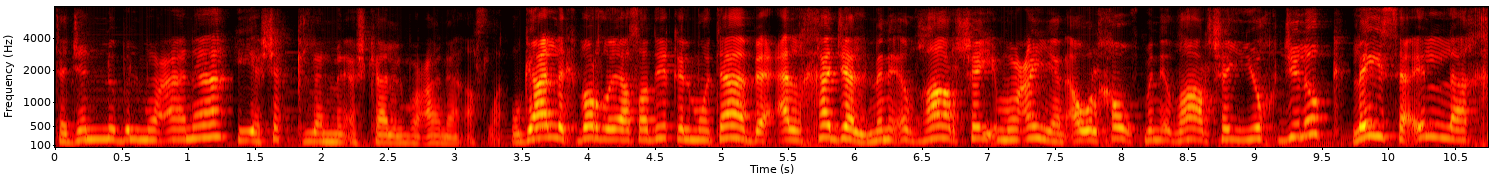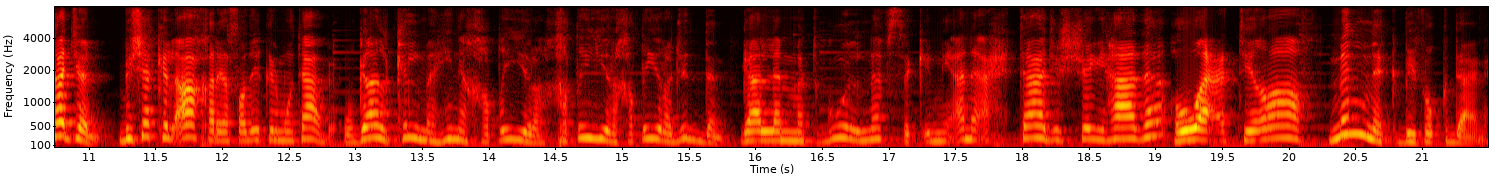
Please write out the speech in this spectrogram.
تجنب المعاناة هي شكلا من أشكال المعاناة أصلا. وقال لك برضو يا صديقي المتابع الخجل من إظهار شيء معين أو الخوف من إظهار شيء يخجلك ليس إلا خجل بشكل آخر يا صديقي المتابع. وقال كلمة هنا خطيرة خطيرة خطيرة جدا. قال لما تقول لنفسك إني أنا أحتاج الشيء هذا هو اعتراف منك بفقدانه.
